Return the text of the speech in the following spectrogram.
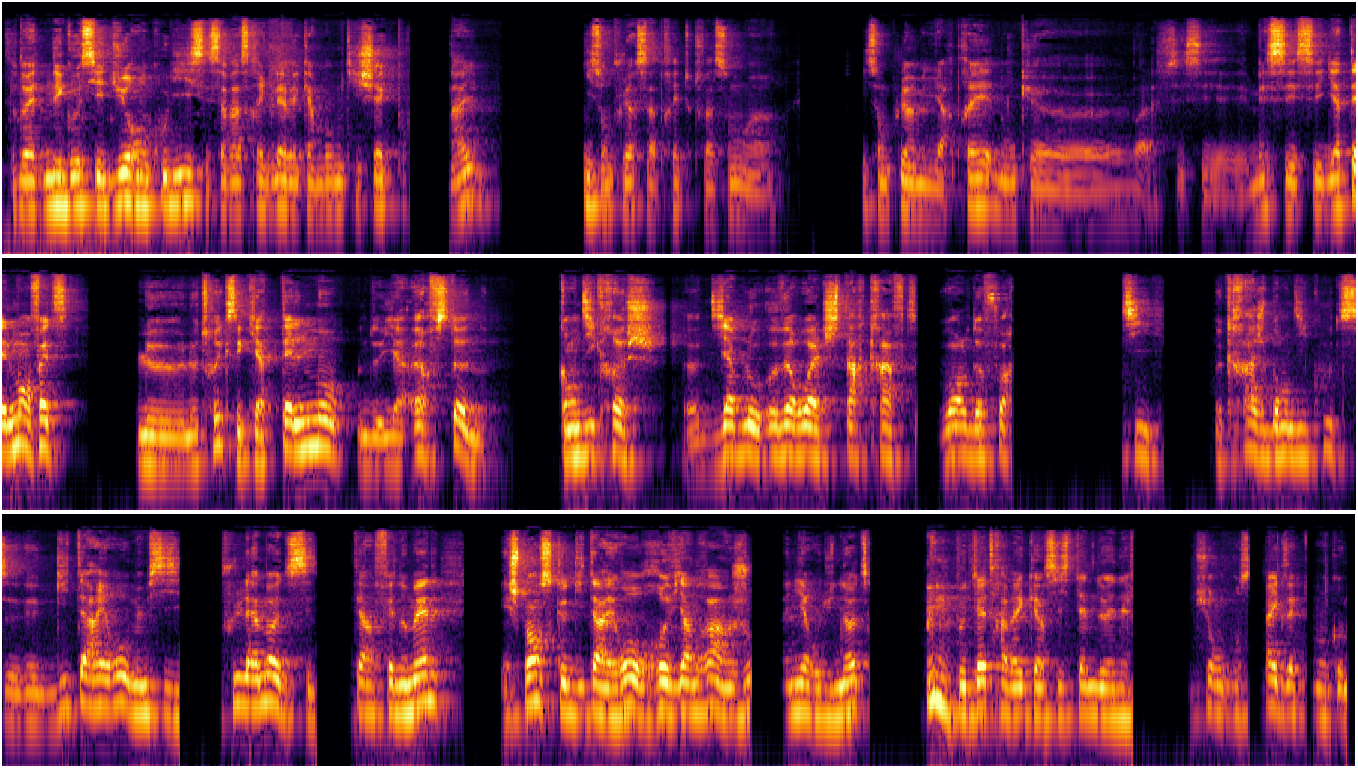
ça, doit être négocié dur en coulisses et ça va se régler avec un bon petit chèque pour qu'on Ils sont plus à ça près, de toute façon. Euh, ils sont plus un milliard près, donc voilà. C'est, mais c'est, il y a tellement en fait. Le, truc, c'est qu'il y a tellement de, il y a Hearthstone, Candy Crush, Diablo, Overwatch, Starcraft, World of Warcraft euh, Crash Bandicoot, euh, Guitar Hero, même si plus la mode, c'était un phénomène. Et je pense que Guitar Hero reviendra un jour d'une manière ou d'une autre, peut-être avec un système de NFT. On ne sait pas exactement comment.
